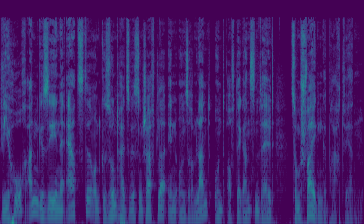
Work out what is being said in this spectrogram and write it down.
wie hoch angesehene Ärzte und Gesundheitswissenschaftler in unserem Land und auf der ganzen Welt zum Schweigen gebracht werden.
